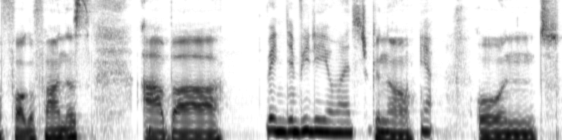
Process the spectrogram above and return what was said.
vorgefahren ist. Aber Wegen dem Video meinst du? genau. Ja. Und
